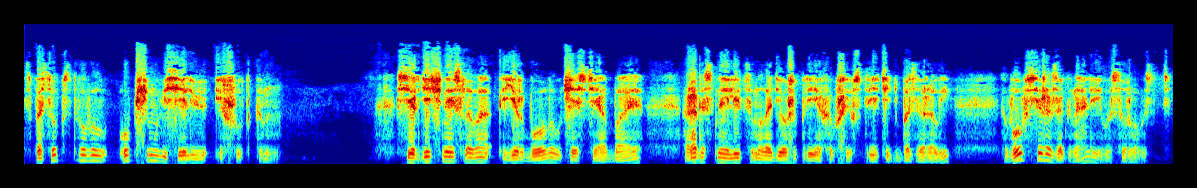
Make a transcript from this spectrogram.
способствовал общему веселью и шуткам. Сердечные слова Ербола, участие Абая, радостные лица молодежи, приехавшей встретить Базаралы, вовсе разогнали его суровость.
